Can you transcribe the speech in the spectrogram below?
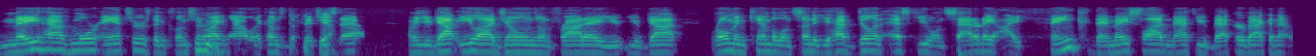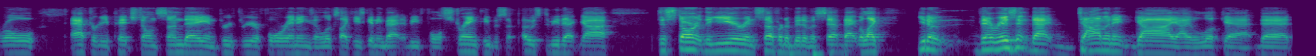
may have more answers than Clemson mm-hmm. right now when it comes to the pitching yeah. staff. I mean, you got Eli Jones on Friday. You you've got Roman Kimball on Sunday. You have Dylan Eskew on Saturday. I think they may slide Matthew Becker back in that role after he pitched on Sunday and threw three or four innings and looks like he's getting back to be full strength. He was supposed to be that guy to start the year and suffered a bit of a setback. But like, you know, there isn't that dominant guy I look at that,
